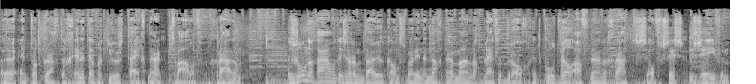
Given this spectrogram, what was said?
eh, en tot krachtig... en de temperatuur stijgt naar 12 graden. Zondagavond is er een buienkans, maar in de nacht naar maandag blijft het droog. Het koelt wel af naar een graad of 6, 7.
